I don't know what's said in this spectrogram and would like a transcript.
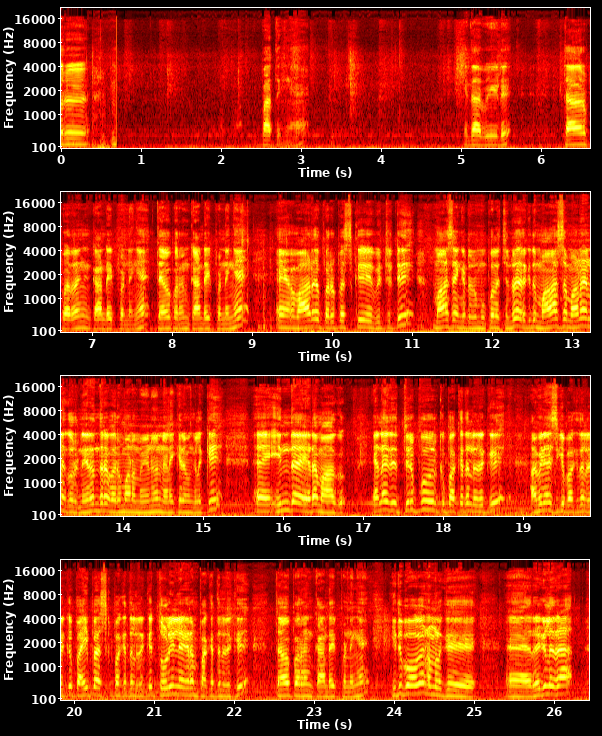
ஒரு பார்த்துக்குங்க இதான் வீடு. தேவைப்படுறவங்க காண்டாக்ட் பண்ணுங்கள் தேவைப்படுறவங்க காண்டாக்ட் பண்ணுங்கள் வாடகை பர்பஸ்க்கு விட்டுட்டு மாதம் என்கிட்ட ஒரு முப்பது லட்சம் ரூபா இருக்குது. மாதமான எனக்கு ஒரு நிரந்தர வருமானம் வேணும்னு நினைக்கிறவங்களுக்கு இந்த இடம் ஆகும். ஏன்னா இது திருப்பூருக்கு பக்கத்தில் இருக்குது அவினாசிக்கு பக்கத்தில் இருக்குது பைபாஸ்க்கு பக்கத்தில் இருக்குது தொழில் நகரம் பக்கத்தில் இருக்குது தேவைப்படுறவங்க காண்டாக்ட் பண்ணுங்கள் இது போக நம்மளுக்கு ரெகுலராக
